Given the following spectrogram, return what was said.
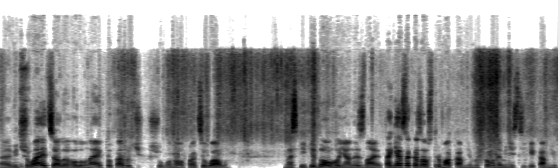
е, відчувається, але головне, як то кажуть, щоб воно працювало. Наскільки довго, я не знаю. Так я заказав з трьома камнями. Що вони мені стільки камнів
